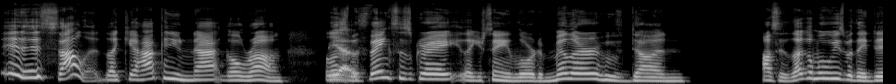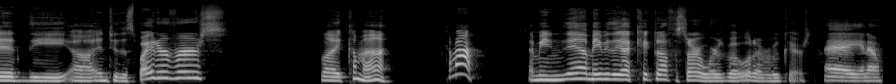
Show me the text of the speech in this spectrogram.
it is solid. Like, yeah, how can you not go wrong? Elizabeth Yes. Banks is great. Like you're saying, Lord and Miller, who've done obviously Lego movies, but they did the uh Into the Spider Verse. Like, come on, come on. I mean, yeah, maybe they got kicked off of Star Wars, but whatever. Who cares? Hey, you know.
